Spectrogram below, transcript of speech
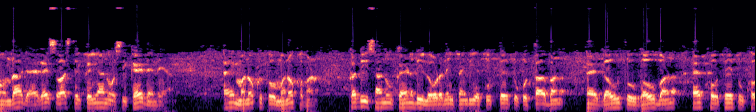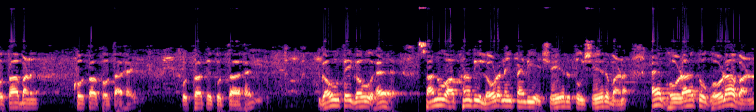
ਹੁੰਦਾ ਜਾਏਗਾ, ਇਸ ਵਾਸਤੇ ਕਈਆਂ ਨੂੰ ਅਸੀਂ ਕਹਿ ਦਿੰਦੇ ਆ ਐ ਮਨੁੱਖ ਤੋਂ ਮਨੁੱਖ ਬਣ। ਕਦੀ ਸਾਨੂੰ ਕਹਿਣ ਦੀ ਲੋੜ ਨਹੀਂ ਪੈਂਦੀ ਹੈ ਕੁੱਤੇ ਤੋਂ ਕੁੱਤਾ ਬਣ ਐ ਗਊ ਤੋਂ ਗਊ ਬਣ ਐ ਖੋਤੇ ਤੋਂ ਖੋਤਾ ਬਣ। ਖੋਤਾ ਖੋਤਾ ਹੈ ਕੁੱਤਾ ਤੇ ਕੁੱਤਾ ਹੈ ਗਊ ਤੇ ਗਊ ਹੈ, ਸਾਨੂੰ ਆਖਣ ਦੀ ਲੋੜ ਨਹੀਂ ਪੈਂਦੀ ਏ ਸ਼ੇਰ ਤੂੰ ਸ਼ੇਰ ਬਣ ਐ ਘੋੜਾ ਤੂੰ ਘੋੜਾ ਬਣ।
